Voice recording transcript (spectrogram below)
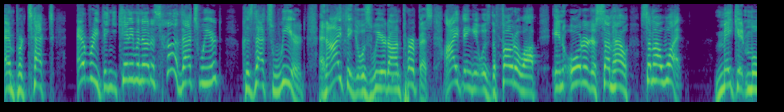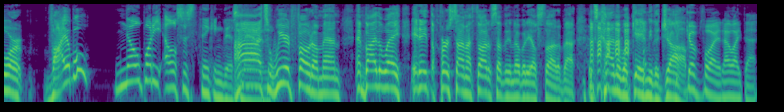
and protect everything. You can't even notice, huh? That's weird. Because that's weird. And I think it was weird on purpose. I think it was the photo op in order to somehow, somehow what? Make it more viable? Nobody else is thinking this. Ah, it's a weird photo, man. And by the way, it ain't the first time I've thought of something nobody else thought about. It's kind of what gave me the job. Good point. I like that.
